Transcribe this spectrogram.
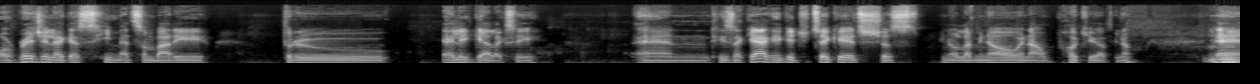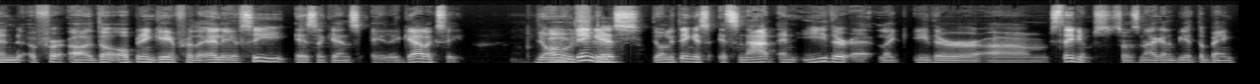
Originally, I guess he met somebody through LA Galaxy, and he's like, "Yeah, I can get you tickets. Just you know, let me know, and I'll hook you up." You know. Mm-hmm. And for uh, the opening game for the LAFC is against LA Galaxy. The only oh, thing shit. is, the only thing is, it's not an either uh, like either um stadiums, so it's not going to be at the bank,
